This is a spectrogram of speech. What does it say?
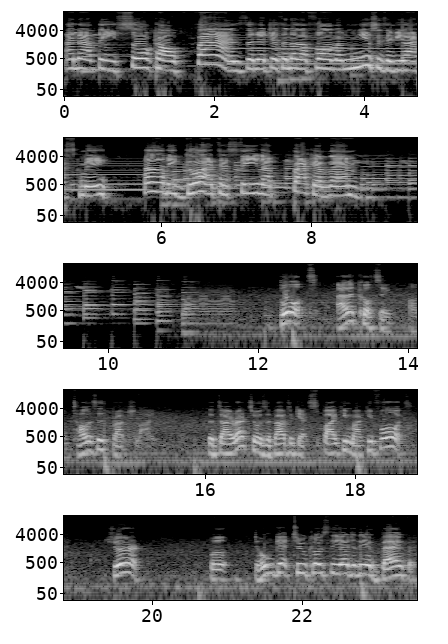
and have these so-called fans that are just another form of nuisance if you ask me. I'll be glad to see the back of them. But at a cutting on Thomas's branch line, the director was about to get Spikey Mikey forward. Sure, but don't get too close to the edge of the embankment.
